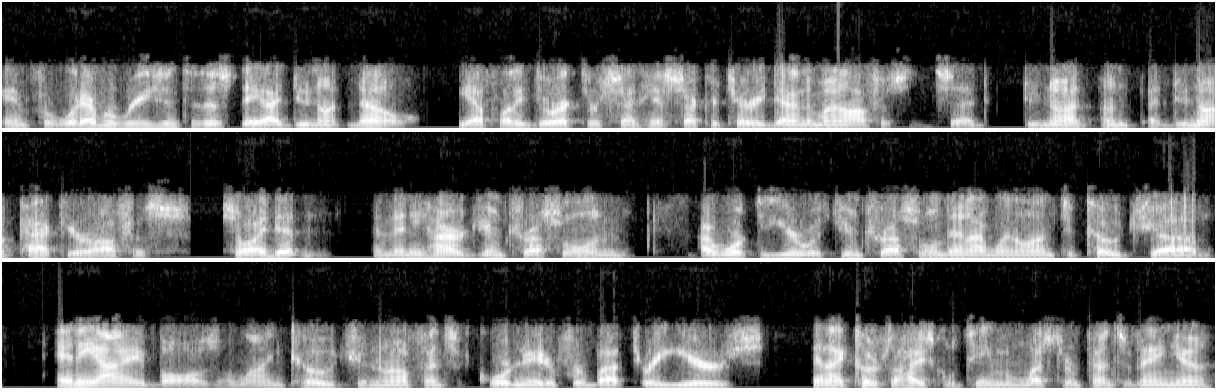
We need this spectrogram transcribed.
and for whatever reason to this day I do not know, the athletic director sent his secretary down to my office and said, "Do not un- uh, do not pack your office." So I didn't. And then he hired Jim Tressel, and I worked a year with Jim Tressel, and then I went on to coach uh, NAIA ball as a line coach and an offensive coordinator for about three years. Then I coached a high school team in Western Pennsylvania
